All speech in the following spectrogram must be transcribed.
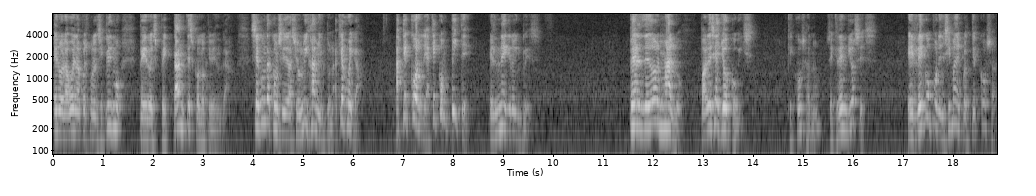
enhorabuena pues por el ciclismo, pero expectantes con lo que vendrá. Segunda consideración, Luis Hamilton, ¿a qué juega? ¿A qué corre? ¿A qué compite el negro inglés? Perdedor malo, parece a Djokovic. Qué cosa, ¿no? Se creen dioses. El ego por encima de cualquier cosa.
